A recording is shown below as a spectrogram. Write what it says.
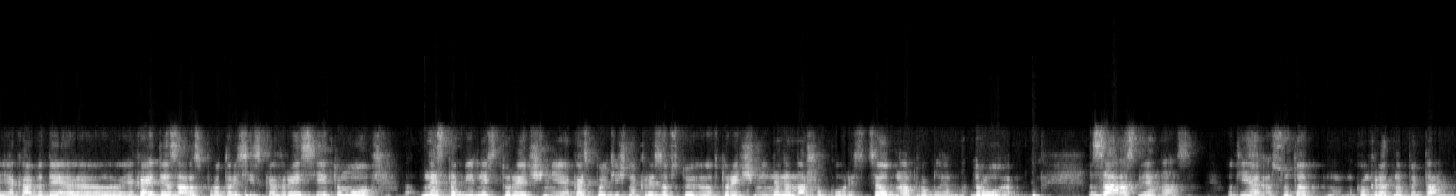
яка веде, е, яка йде зараз проти російської агресії. Тому нестабільність в Туреччині, якась політична криза в Туреччині не на нашу користь. Це одна проблема. Друга, зараз для нас от є суто конкретне питання.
